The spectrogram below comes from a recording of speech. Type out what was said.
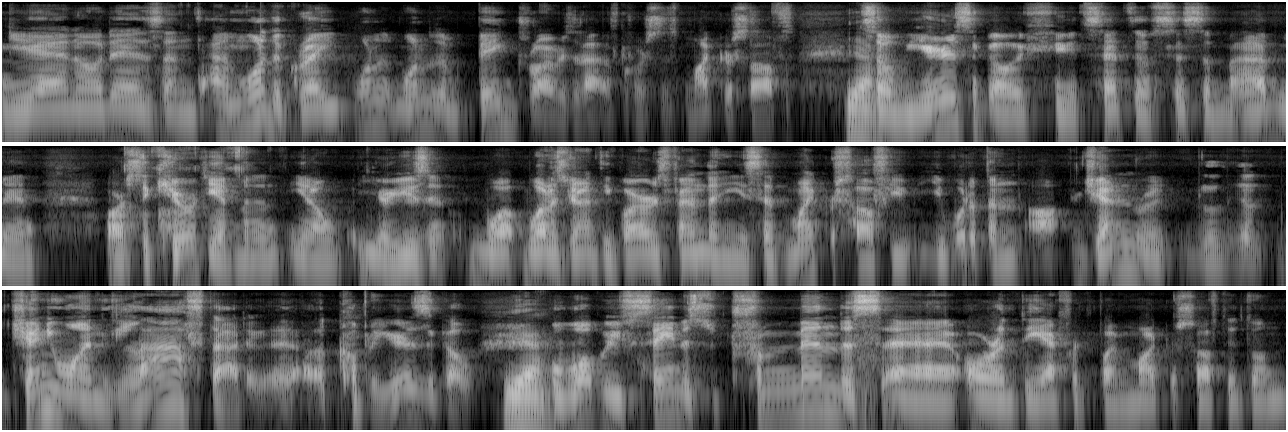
Yeah, no, it is, and and one of the great one of, one of the big drivers of that, of course, is Microsoft. Yeah. So years ago, if you had said to a system admin or security admin, you know, you're using what what is your antivirus vendor, and you said Microsoft, you, you would have been uh, genuinely genuinely laughed at a, a couple of years ago. Yeah. But what we've seen is a tremendous uh, R and D effort by Microsoft. They've done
